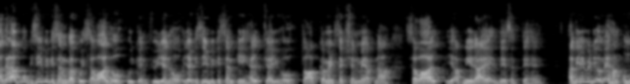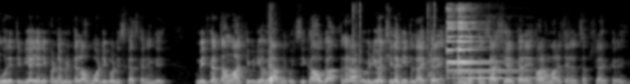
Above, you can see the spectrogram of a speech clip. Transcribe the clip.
अगर आपको किसी भी किस्म का कोई सवाल हो, कोई कन्फ्यूज़न हो, या किसी भी किस्म की हेल्प चाहिए हो तो आप कमेंट सेक्शन में अपना सवाल या अपनी राय दे सकते हैं। अगली वीडियो में हम अमूर तिबिया यानी फंडामेंटल ऑफ़ बॉडी को डिस्कस करेंगे। उम्मीद करता हूँ आज की वीडियो में आपने कुछ सीखा होगा। अगर आपको वीडियो अच्छी लगी तो लाइक करें, अपने दोस्तों के साथ शेयर करें और हमारा चैनल सब्सक्राइब करें।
